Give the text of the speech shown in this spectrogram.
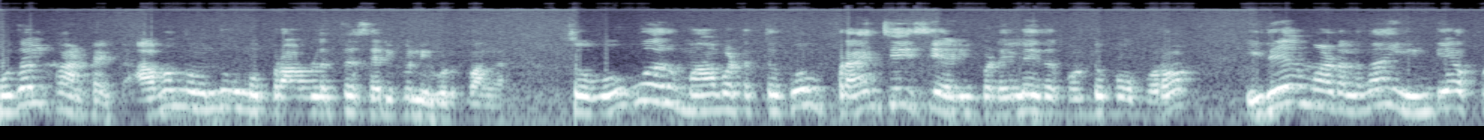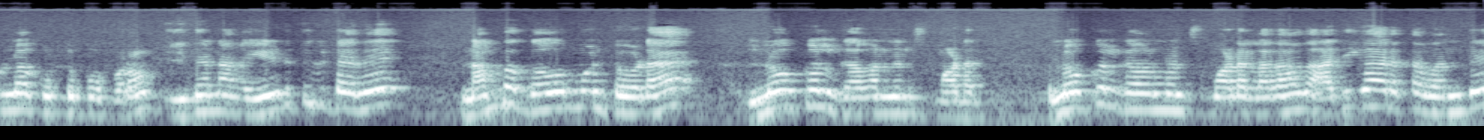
முதல் கான்டாக்ட் அவங்க வந்து உங்கள் ப்ராப்ளத்தை சரி பண்ணி கொடுப்பாங்க. ஸோ ஒவ்வொரு மாவட்டத்துக்கும் ஃப்ரான்ச்சைசி அடிப்படையில் இதை கொண்டு போக போகிறோம் இதே மாடல் தான் இந்தியா ஃபுல்லாக கொண்டு போக போகிறோம் இதை நாங்கள் எடுத்துக்கிட்டது நம்ம கவர்மெண்ட்டோட local governance model local governance model அதாவது அதிகாரத்தை வந்து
